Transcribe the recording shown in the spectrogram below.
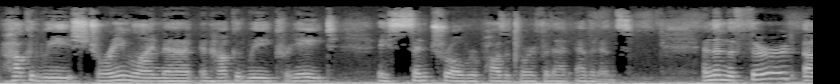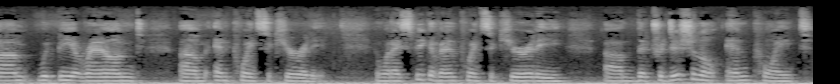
How could we streamline that, and how could we create a central repository for that evidence. And then the third um, would be around um, endpoint security. And when I speak of endpoint security, um, the traditional endpoint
